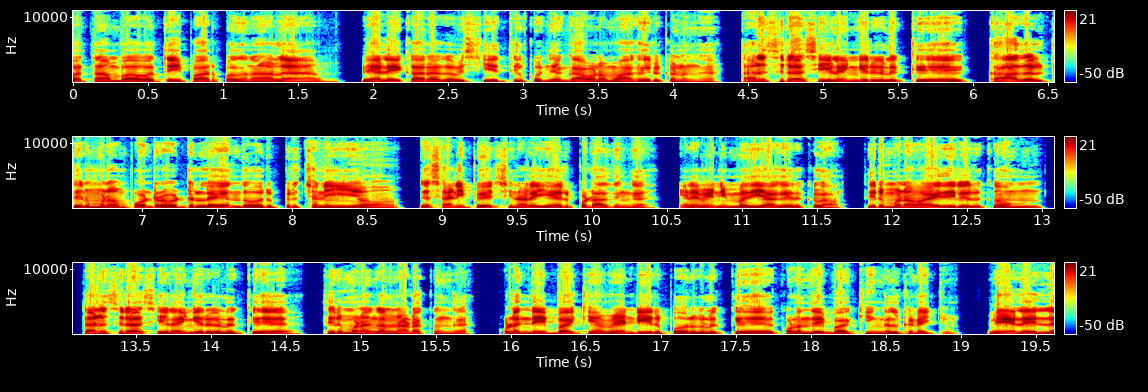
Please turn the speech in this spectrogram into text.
பத்தாம் பாவத்தை பார்ப்பதனால வேலைக்காரக விஷயத்தில் கொஞ்சம் கவனமாக இருக்கணுங்க. தனுசு ராசி இளைஞர்களுக்கு காதல் திருமணம் போன்றவற்றில் எந்த ஒரு பிரச்சனையும் இந்த சனி பயிற்சினால ஏற்படாதுங்க. எனவே நிம்மதியாக இருக்கலாம். திருமண வயதில் இருக்கும் தனுசு ராசி இளைஞர்களுக்கு திருமணங்கள் நடக்குங்க. குழந்தை பாக்கியம் வேண்டி இருப்பவர்களுக்கு குழந்தை பாக்கியங்கள் கிடைக்கும். வேலையில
